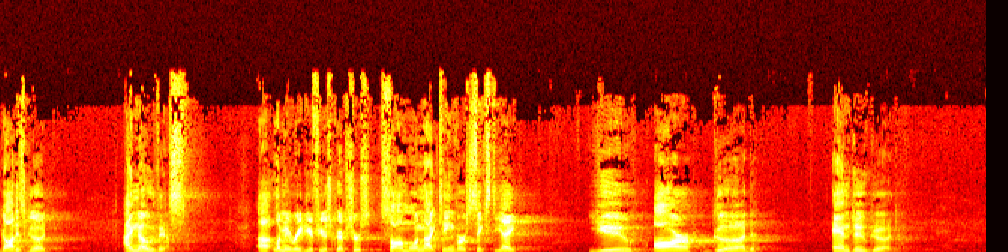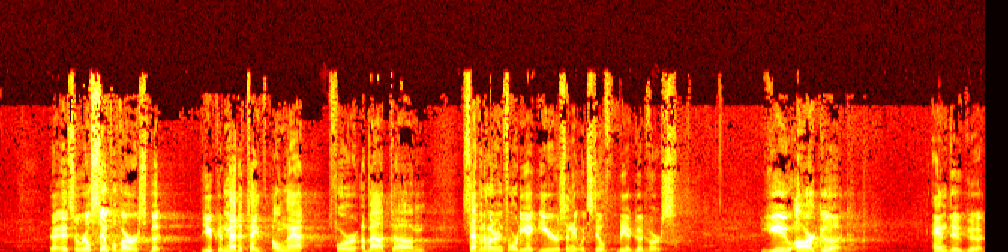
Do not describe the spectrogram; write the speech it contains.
God is good. I know this. Uh, let me read you a few scriptures. Psalm 119, verse 68. You are good and do good. It's a real simple verse, but you could meditate on that for about um, 748 years and it would still be a good verse. You are good and do good.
